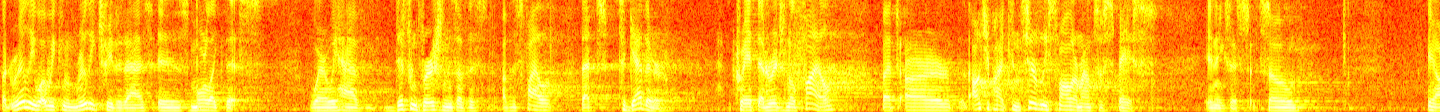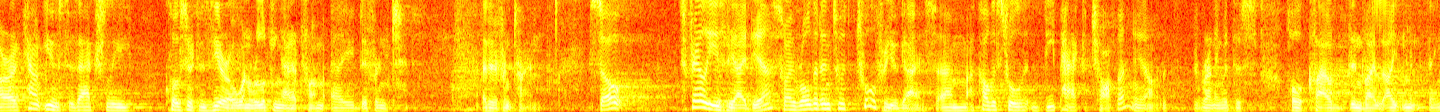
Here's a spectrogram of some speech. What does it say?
but really what we can really treat it as is more like this, where we have different versions of this, of this file that together create that original file, but are occupy considerably smaller amounts of space in existence. So, you know, our account use is actually closer to zero when we're looking at it from a different, a different time. So, it's a fairly easy idea, so I rolled it into a tool for you guys. Um, I call this tool Depack Choppa, you know, running with this whole cloud environment thing.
